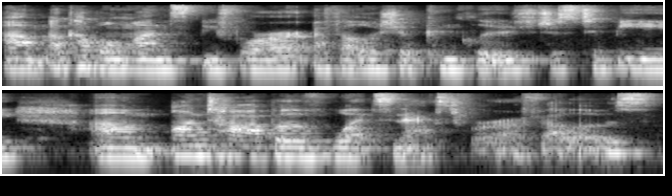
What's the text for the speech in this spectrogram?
um, a couple months before a fellowship concludes just to be um, on top of what's next for our fellows.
